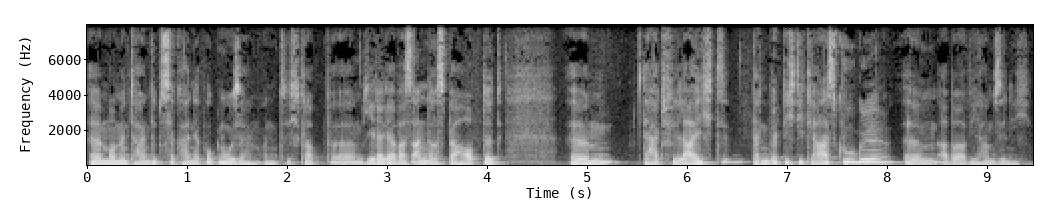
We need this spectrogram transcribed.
Äh, momentan gibt es da keine Prognose. Und ich glaube, jeder, der was anderes behauptet, der hat vielleicht dann wirklich die Glaskugel, aber wir haben sie nicht.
